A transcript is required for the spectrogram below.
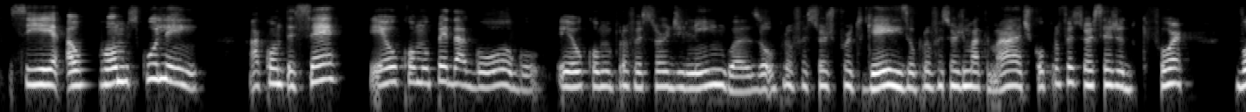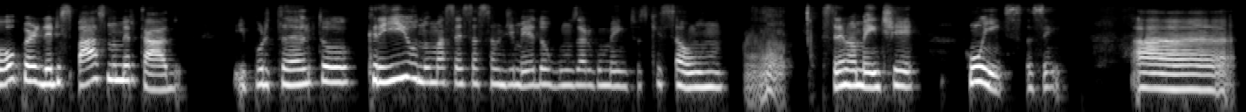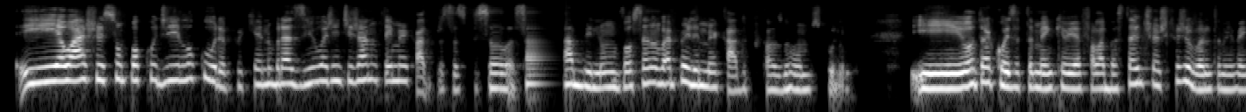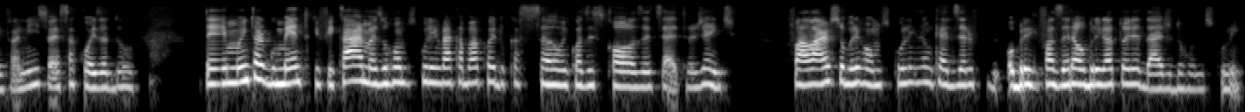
Se o homeschooling acontecer, eu, como pedagogo, eu, como professor de línguas, ou professor de português, ou professor de matemática, ou professor seja do que for, vou perder espaço no mercado e, portanto, crio numa sensação de medo alguns argumentos que são extremamente ruins, assim. Ah, e eu acho isso um pouco de loucura, porque no Brasil a gente já não tem mercado para essas pessoas, sabe? Não, você não vai perder mercado por causa do homeschooling. E outra coisa também que eu ia falar bastante, acho que a Giovana também vai entrar nisso, é essa coisa do. Tem muito argumento que fica, ah, mas o homeschooling vai acabar com a educação e com as escolas, etc. Gente, falar sobre homeschooling não quer dizer fazer a obrigatoriedade do homeschooling.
